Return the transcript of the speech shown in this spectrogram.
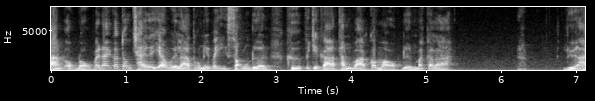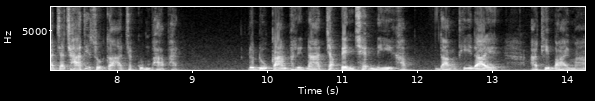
การออกดอกไม่ได้ก็ต้องใช้ระยะเวลาตรงนี้ไปอีก 2 เดือน คือพฤศจิกาธันวาก็มาออกเดือนมกราหรืออาจจะช้าที่สุดก็อาจจะกุมภาพันธ์ฤดูการผลิตหน้าจะเป็นเช่นนี้ครับ ดังที่ได้อธิบายมา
